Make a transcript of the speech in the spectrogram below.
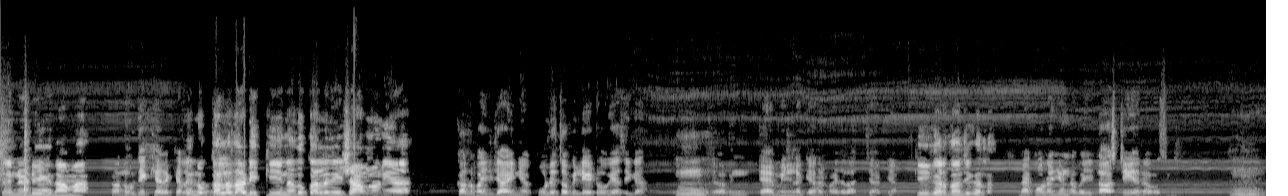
ਤੈਨੂੰ ਢੀਕਦਾ ਮੈਂ। ਤੁਹਾਨੂੰ ਵੀ ਦੇਖਿਆ ਦੇਖਿਆ ਤੈਨੂੰ ਕੱਲ ਦਾ ਢੀਕੀ ਨਾ ਤੂੰ ਕੱਲ ਨਹੀਂ ਸ਼ਾਮ ਨੂੰ ਨਹੀਂ ਆਇਆ। ਕੱਲ ਭਾਜੀ ਜਾਈ ਨਹੀਂ ਕੋਲੇ ਤੋਂ ਵੀ ਲੇਟ ਹੋ ਗਿਆ ਸੀਗਾ। ਹੂੰ। ਜਦ ਵੀ ਟਾਈਮ ਹੀ ਨਹੀਂ ਲੱਗਿਆ ਫਿਰ ਮੈਂ ਚਲ ਅੱਜ ਜਾ ਕੇ ਆਵਾਂ। ਕੀ ਕਰਦਾ ਅੱਜ ਕੱਲ ਮੈਂ ਕਾਲਜ ਹੀ ਹੁੰਦਾ ਭਾਜੀ ਲਾਸਟ ਈਅਰ ਆ ਬਸ। ਹੂੰ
